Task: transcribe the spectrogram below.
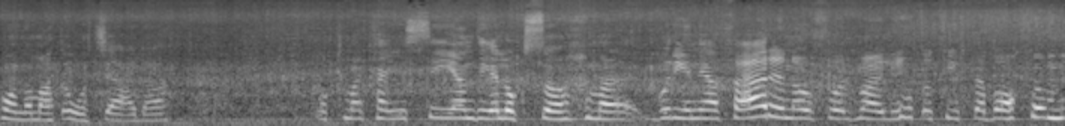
honom att åtgärda. Och man kan ju se en del också, om man går in i affärerna och får möjlighet att titta bakom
